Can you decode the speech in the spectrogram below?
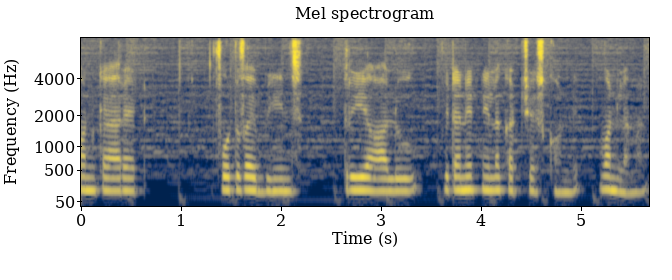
one carrot four to five beans three ఆలు వీటన్నిటిని ఇలా కట్ చేసుకోండి. One lemon.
